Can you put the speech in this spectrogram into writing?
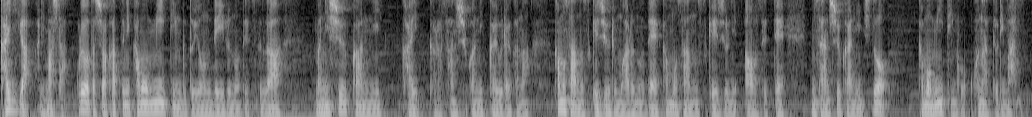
会議がありました。これを私は勝手にカモンミーティングと呼んでいるのですが、まあ、2週間に1回から3週間に1回ぐらいかな。カモさんのスケジュールもあるのでカモさんのスケジュールに合わせて23週間に一度カモミーティングを行っております。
